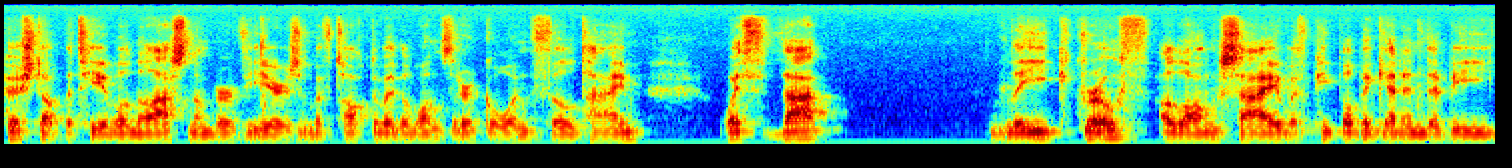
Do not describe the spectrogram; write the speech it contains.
pushed up the table in the last number of years, and we've talked about the ones that are going full time. With that league growth alongside with people beginning to be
